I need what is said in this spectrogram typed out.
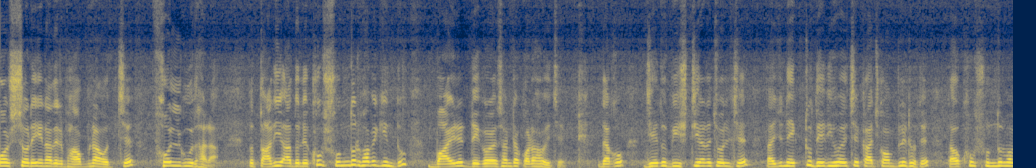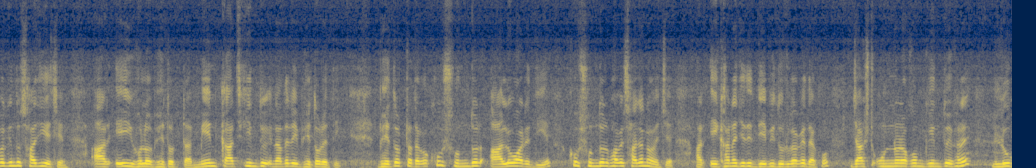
বর্ষরে এনাদের ভাবনা হচ্ছে ফলগুধারা। তো তারই আদলে খুব সুন্দরভাবে কিন্তু বাইরের ডেকোরেশনটা করা হয়েছে। দেখো, যেহেতু বৃষ্টি আরে চলছে, তাই জন্য একটু দেরি হয়েছে কাজ কমপ্লিট হতে, তাও খুব সুন্দরভাবে কিন্তু সাজিয়েছেন। আর এই হলো ভেতরটা মেন কাজ কিন্তু এনাদের এই ভেতরেতেই। ভেতরটা দেখো, খুব সুন্দর আলো আরে দিয়ে খুব সুন্দরভাবে সাজানো হয়েছে। আর এখানে যদি দেবী দুর্গাকে দেখো জাস্ট অন্যরকম কিন্তু এখানে লুক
